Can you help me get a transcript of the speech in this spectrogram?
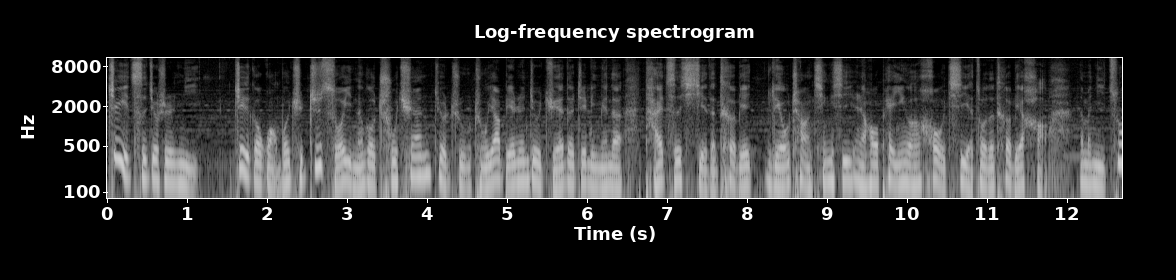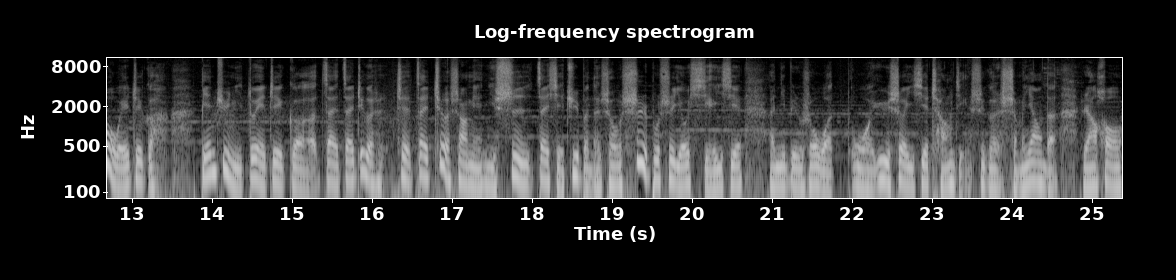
这一次就是你。这个广播剧之所以能够出圈，就主主要别人就觉得这里面的台词写的特别流畅清晰，然后配音和后期也做得特别好。那么你作为这个编剧，你对这个在在这个这在这上面，你是在写剧本的时候，是不是有写一些啊？你比如说我我预设一些场景是个什么样的，然后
